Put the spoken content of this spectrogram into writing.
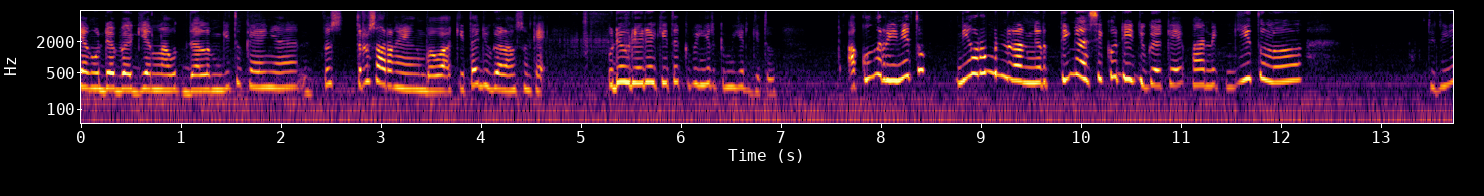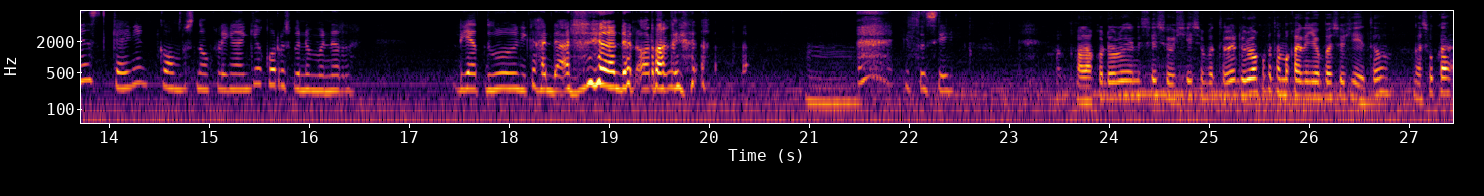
yang udah bagian laut dalam gitu kayaknya. Terus terus orang yang bawa kita juga langsung kayak udah udah udah kita ke pinggir ke pinggir gitu. Aku ngerinya tuh ini orang beneran ngerti nggak sih kok dia juga kayak panik gitu loh. Jadinya kayaknya kalau mau snorkeling lagi aku harus bener-bener lihat dulu nih keadaannya dan orangnya. Hmm. itu sih. Kalau aku dulu ini sih sushi sebetulnya dulu aku pertama kali nyoba sushi itu nggak suka.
